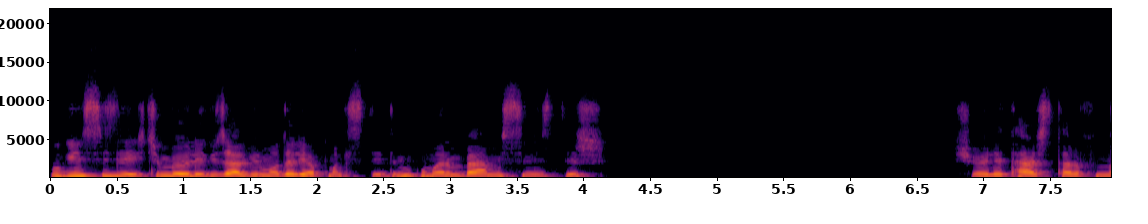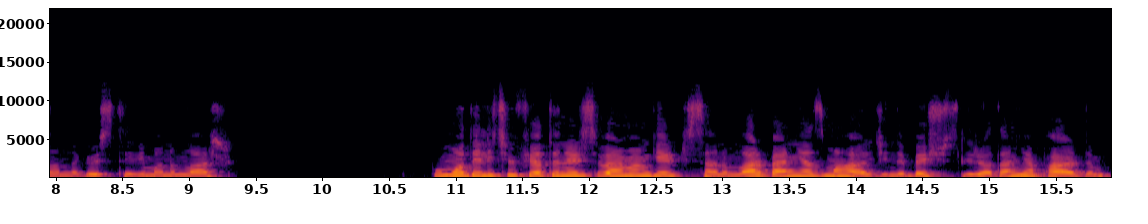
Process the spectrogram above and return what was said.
Bugün sizler için böyle güzel bir model yapmak istedim. Umarım beğenmişsinizdir. Şöyle ters tarafından da göstereyim hanımlar. Bu model için fiyat önerisi vermem gerekirse hanımlar ben yazma haricinde 500 liradan yapardım.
